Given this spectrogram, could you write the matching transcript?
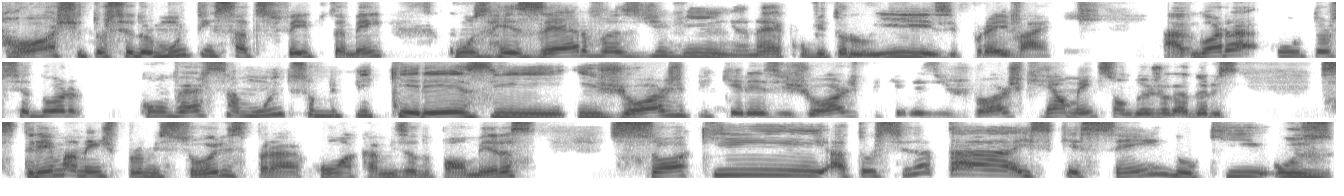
Rocha, torcedor muito insatisfeito também com os reservas de Vinha, né? Com Vitor Luiz e por aí vai. Agora o torcedor conversa muito sobre Piquerez e, e Jorge, Piquerez e Jorge, Piquerez e Jorge, que realmente são dois jogadores extremamente promissores para com a camisa do Palmeiras. Só que a torcida está esquecendo que os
